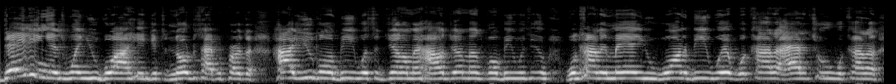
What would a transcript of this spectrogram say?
Dating is when you go out here and get to know the type of person, how you going to be with a gentleman, how a gentleman's going to be with you, what kind of man you want to be with, what kind of attitude, what kind of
